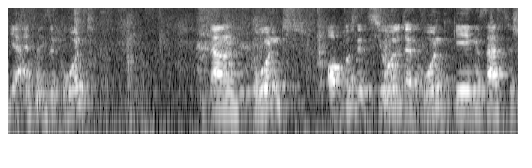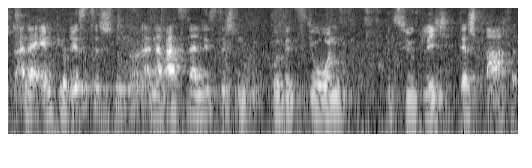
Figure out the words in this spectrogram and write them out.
hier einfach diese Grund, dann Grundopposition, der Grundgegensatz zwischen einer empiristischen und einer rationalistischen Position bezüglich der Sprache.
